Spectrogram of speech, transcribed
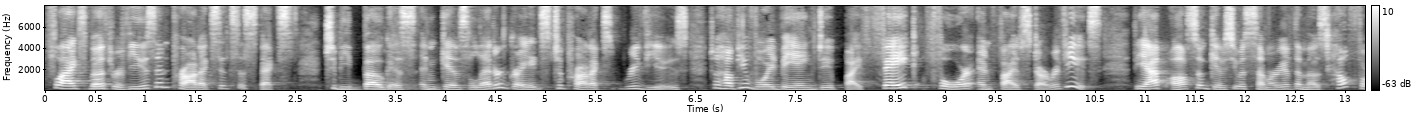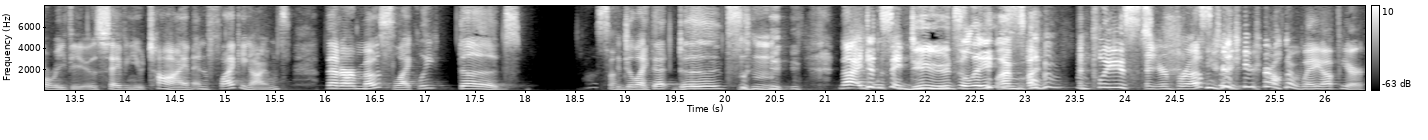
flags both reviews and products it suspects to be bogus and gives letter grades to products reviews to help you avoid being duped by fake four and five star reviews. The app also gives you a summary of the most helpful reviews, saving you time and flagging items that are most likely duds. Awesome. Did you like that? Duds. no, I didn't say dudes, Elise. Mm-hmm. I'm, I'm pleased. Are you impressed? you're, you're on a way up here.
